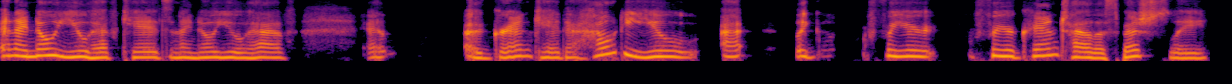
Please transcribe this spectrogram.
and I know you have kids and I know you have a, a grandkid. How do you uh, like for your for your grandchild especially?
